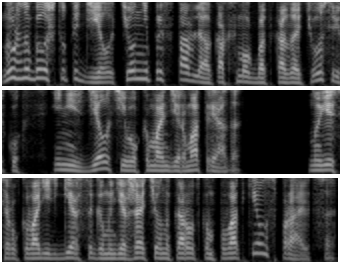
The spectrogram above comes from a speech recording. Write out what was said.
Нужно было что-то делать, и он не представлял, как смог бы отказать Осрику и не сделать его командиром отряда. Но если руководить герцогом и держать его на коротком поводке, он справится.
